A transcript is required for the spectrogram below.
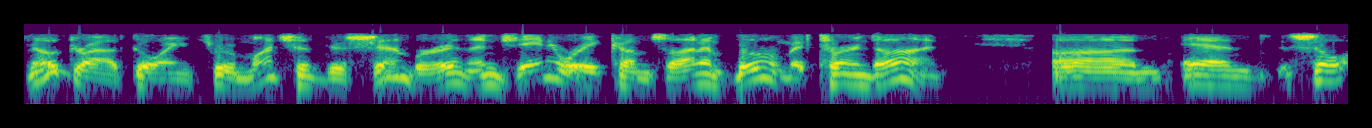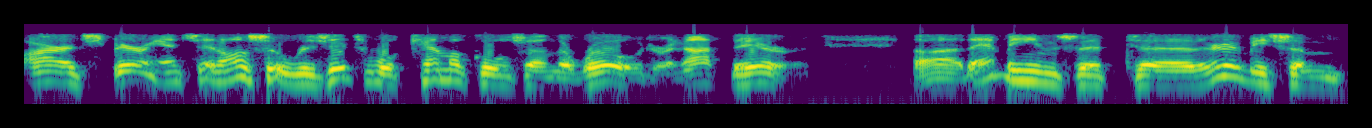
snow drought going through much of December, and then January comes on, and boom, it turned on. Um, and so our experience and also residual chemicals on the road are not there. Uh, that means that uh, there are going to be some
